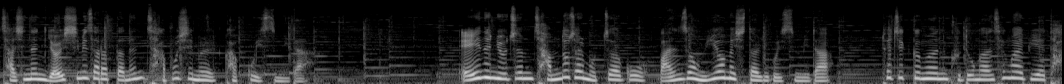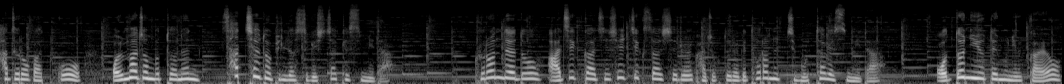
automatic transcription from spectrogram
자신은 열심히 살았다는 자부심을 갖고 있습니다. A는 요즘 잠도 잘 못 자고 만성 위험에 시달리고 있습니다. 퇴직금은 그동안 생활비에 다 들어갔고 얼마 전부터는 사채도 빌려 쓰기 시작했습니다. 그런데도 아직까지 실직 사실을 가족들에게 털어놓지 못하겠습니다. 어떤 이유 때문일까요?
